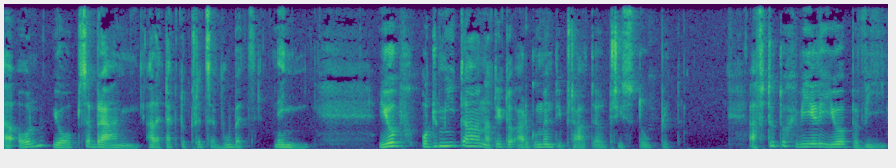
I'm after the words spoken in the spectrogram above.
A on, Job, se brání, ale tak to přece vůbec není. Job odmítá na tyto argumenty přátel přistoupit. A v tuto chvíli Job ví,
